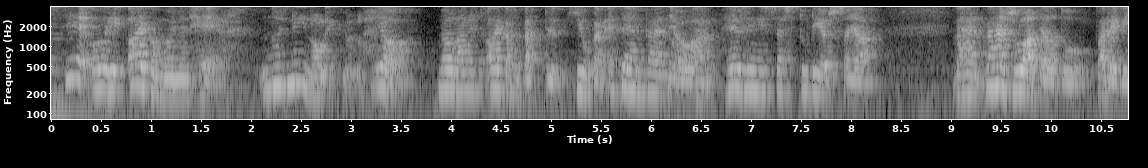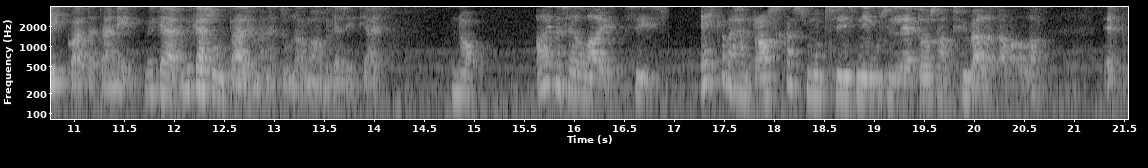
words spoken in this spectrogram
Se oli aikamoinen heer. No niin oli kyllä. Joo, me ollaan nyt aika hypätty hiukan eteenpäin. Joo. Ollaan Helsingissä studiossa ja vähän, vähän sulateltu pari viikkoa tätä, niin mikä, mikä sun päällimmäinen tunnelma on, mikä siitä jäi? No, aika sellainen, siis ehkä vähän raskas, mutta siis niinku silleen toisaalta hyvällä tavalla. Et,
